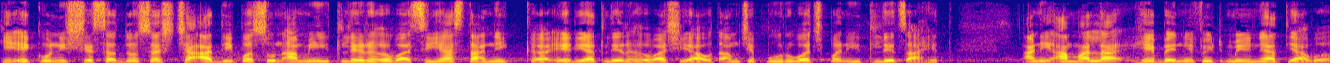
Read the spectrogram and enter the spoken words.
की एकोणीसशे सदुसष्टच्या आधीपासून आम्ही इथले रहिवासी ह्या स्थानिक एरियातले रहिवासी आहोत. आमचे पूर्वज पण इथलेच आहेत. आणि आम्हाला हे बेनिफिट मिळण्यात यावं.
